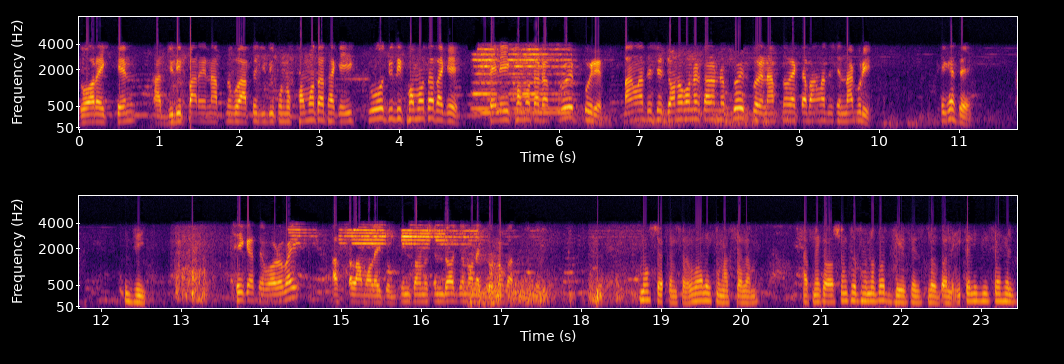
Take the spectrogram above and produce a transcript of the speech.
দোয়া রাখছেন আর যদি পারেন আপনাকে আপনি যদি কোনো ক্ষমতা থাকে একটুও যদি ক্ষমতা থাকে তাহলে এই ক্ষমতাটা প্রয়োগ করেন। বাংলাদেশের জনগণের কারণে প্রয়োগ করেন আপনার একটা বাংলাদেশের নাগরিক। ঠিক আছে? জি। ঠিক আছে, বড় ভাই, আসসালামু আলাইকুম। ইনফরমেশন দেওয়ার জন্য অনেক ধন্যবাদ। মোস্ট ওয়েলকাম স্যার, ওয়ালাইকুম আসসালাম। আপনাকে অসংখ্য ধন্যবাদ BFS global Italy visa help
